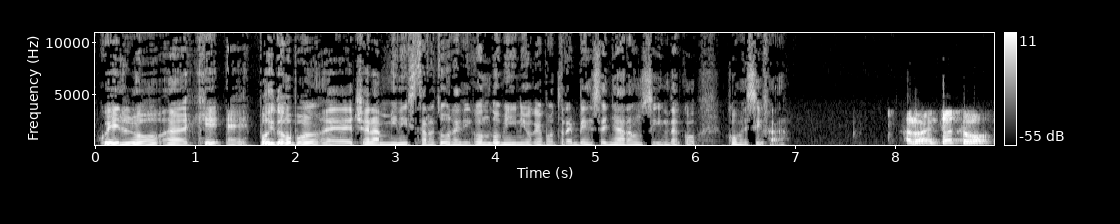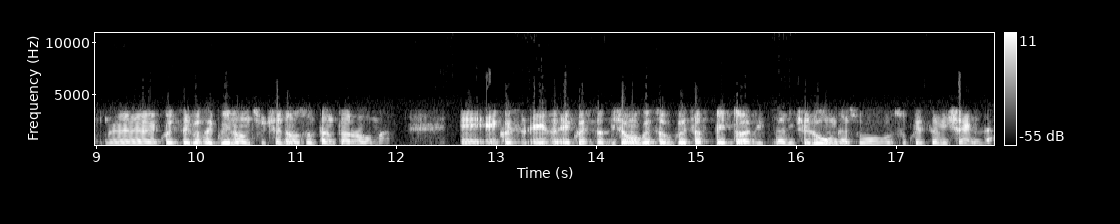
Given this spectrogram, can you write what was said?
quello eh, che è. Poi dopo eh, c'è l'amministratore di condominio che potrebbe insegnare a un sindaco come si fa. Allora, intanto eh, queste cose qui non succedono soltanto a Roma e, e, questo, e, e questo, diciamo, questo, questo, aspetto la, la, dice lunga su, su questa vicenda.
